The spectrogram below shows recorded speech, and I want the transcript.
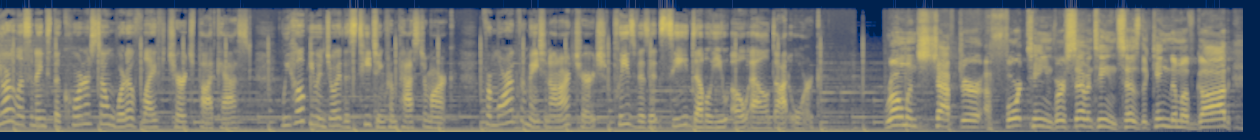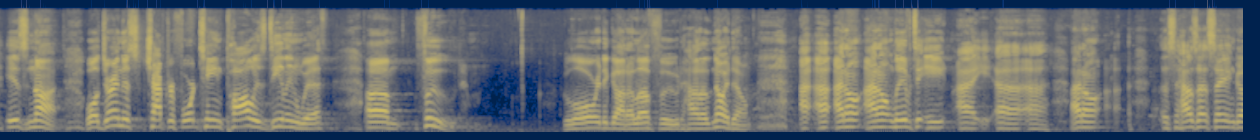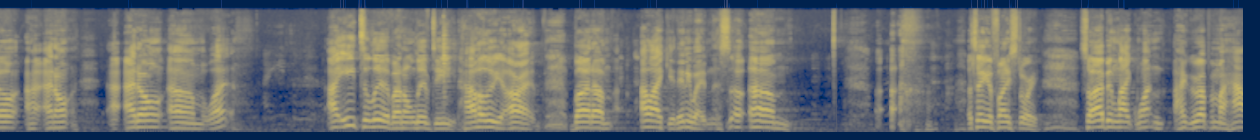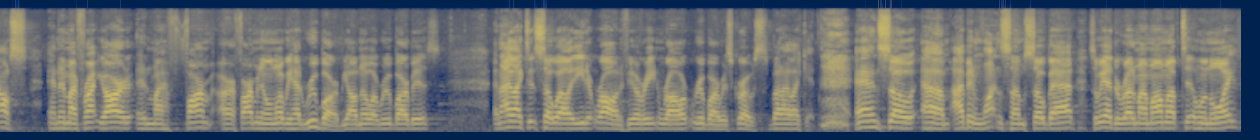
You're listening to the Cornerstone Word of Life Church podcast. We hope you enjoy this teaching from Pastor Mark. For more information on our church, please visit cwol.org. Romans chapter 14, verse 17 says, The kingdom of God is not. Well, during this chapter 14, Paul is dealing with um, food. Glory to God. I love food. How no, I don't. I, I, I, don't. I don't live to eat. I, uh, uh, I don't. How's that saying go? I, I don't. I, I don't. Um, what? I eat to live. I don't live to eat. Hallelujah. All right, but um, I like it anyway. So um, I'll tell you a funny story. So I've been like wanting. I grew up in my house and in my front yard and my farm, our farm in Illinois, we had rhubarb. Y'all know what rhubarb is? And I liked it so well, I'd eat it raw. And if you've ever eaten raw rhubarb, it's gross, but I like it. And so um, I've been wanting some so bad. So we had to run my mom up to Illinois.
